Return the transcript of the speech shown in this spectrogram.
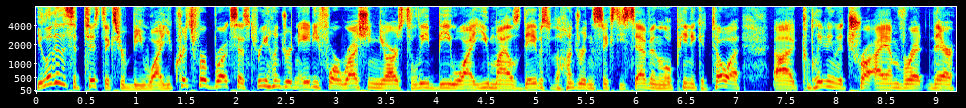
you look at the statistics statistics for BYU. Christopher Brooks has 384 rushing yards to lead BYU. Miles Davis with 167. Lopini Katoa uh, completing the triumvirate there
